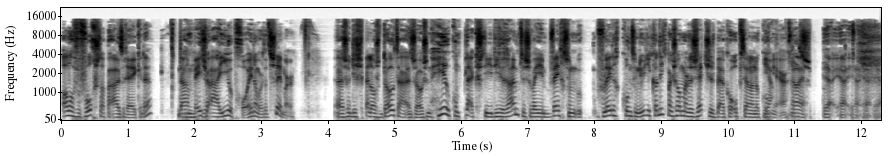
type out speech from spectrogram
alle vervolgstappen uitrekenen. Daar een beetje AI op gooien, dan wordt het slimmer. Uh, zo die spellen als Dota en zo zijn heel complex. Die, die ruimtes waar je beweegt zijn volledig continu. Je kan niet maar zomaar de zetjes bij elkaar optellen en dan kom je ergens. Oh ja. Ja, ja, ja, ja,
